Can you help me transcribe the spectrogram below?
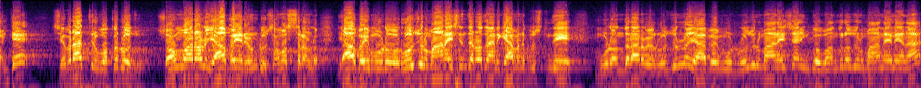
అంటే శివరాత్రి ఒకరోజు సోమవారాలు యాభై రెండు సంవత్సరంలో యాభై మూడు రోజులు మానేసిన తర్వాత ఆయనకి ఏమనిపిస్తుంది? మూడు వందల అరవై రోజుల్లో యాభై మూడు రోజులు మానేసాను ఇంకో వంద రోజులు మానేలేనా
